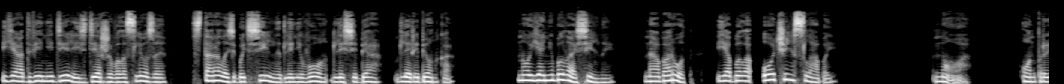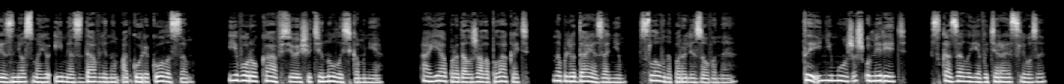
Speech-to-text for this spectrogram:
Я две недели сдерживала слезы, старалась быть сильной для него, для себя, для ребенка. Но я не была сильной. Наоборот, я была очень слабой. Ноа, он произнес мое имя сдавленным от горя голосом. Его рука все еще тянулась ко мне, а я продолжала плакать, наблюдая за ним, словно парализованная. «Ты не можешь умереть», — сказала я, вытирая слезы.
